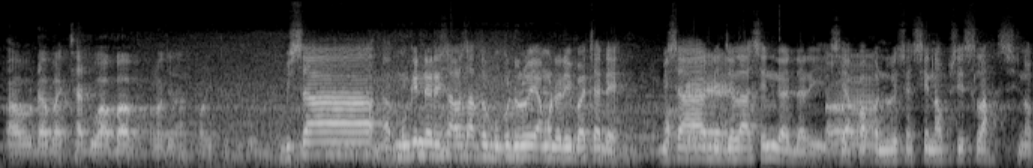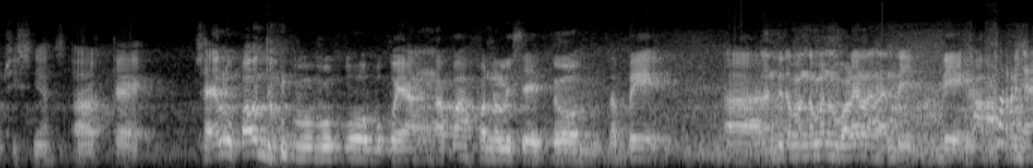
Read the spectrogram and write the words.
Eh, udah baca dua bab kalau jalan politikku. Bisa mungkin dari salah satu buku dulu yang udah dibaca deh. Bisa Oke. dijelasin nggak dari siapa Eh. penulisnya sinopsis lah, sinopsisnya. Oke, saya lupa untuk buku-buku yang apa penulisnya itu, tapi eh, nanti teman-teman boleh lah nanti di covernya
